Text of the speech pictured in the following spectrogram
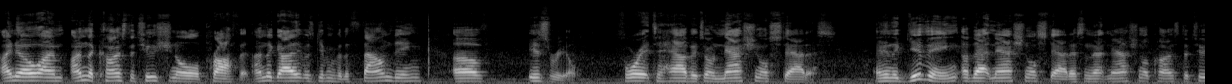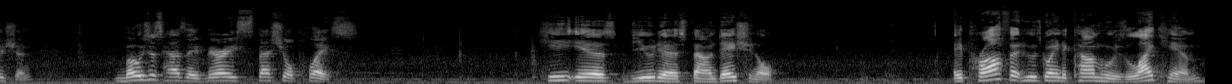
I know I'm, I'm the constitutional prophet. I'm the guy that was given for the founding of Israel, for it to have its own national status. And in the giving of that national status and that national constitution, Moses has a very special place. He is viewed as foundational. A prophet who's going to come who is like him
